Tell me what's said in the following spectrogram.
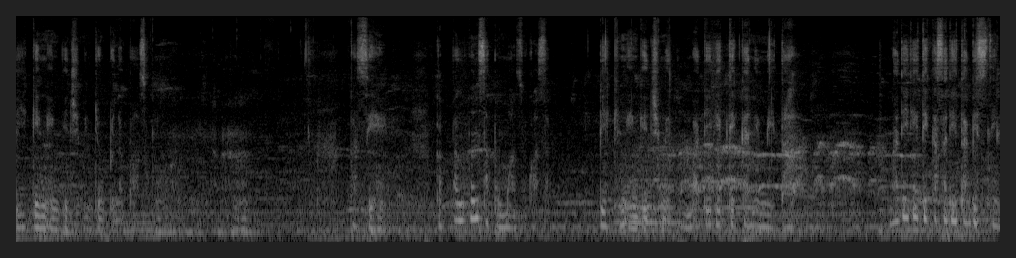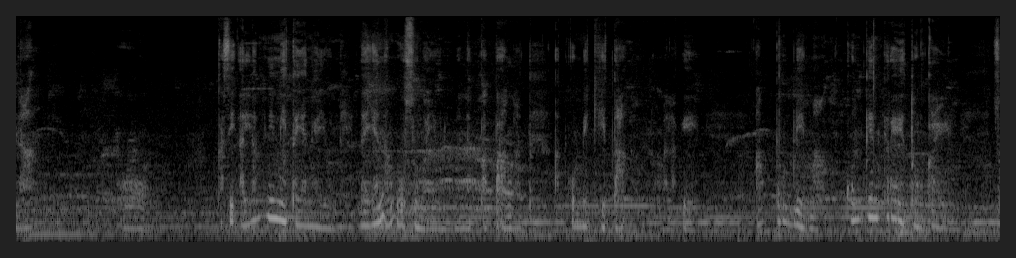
peaking engagement yung pinapasok mo. Kasi, kapag dun sa pumasok ka sa peaking engagement, madiditik ka ni Meta. Madiditik ka sa database nila. Oo. Kasi alam ni Mita yan ngayon na yan ang uso ngayon na nagpapangat at kumikita ng malaki. Ang problema, content creator ka eh. So,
